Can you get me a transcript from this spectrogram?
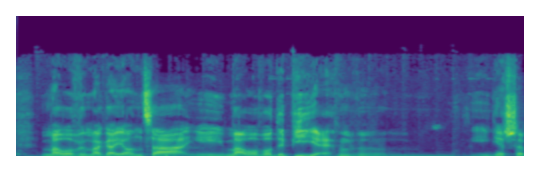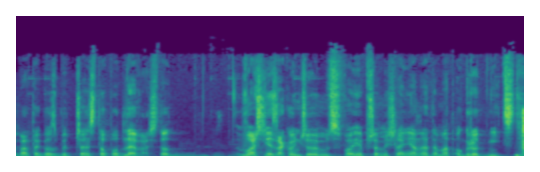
mało wymagająca i mało wody pije. I nie trzeba tego zbyt często podlewać. To właśnie zakończyłem swoje przemyślenia na temat ogrodnictwa.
